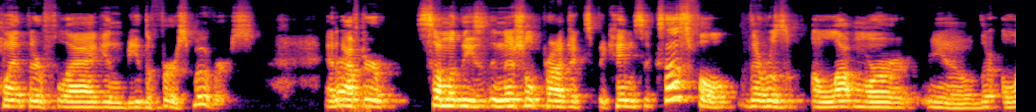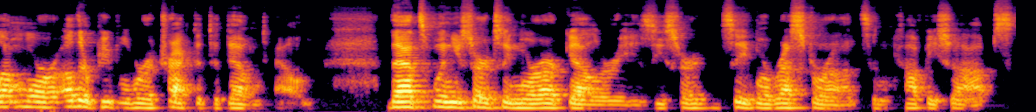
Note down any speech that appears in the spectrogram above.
plant their flag and be the first movers. And after some of these initial projects became successful, there was a lot more, you know, there, a lot more other people were attracted to downtown. That's when you started seeing more art galleries, you started seeing more restaurants and coffee shops.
